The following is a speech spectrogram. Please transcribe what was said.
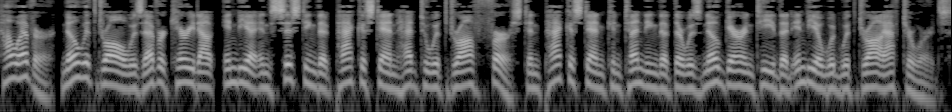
However, no withdrawal was ever carried out, India insisting that Pakistan had to withdraw first and Pakistan contending that there was no guarantee that India would withdraw afterwards.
